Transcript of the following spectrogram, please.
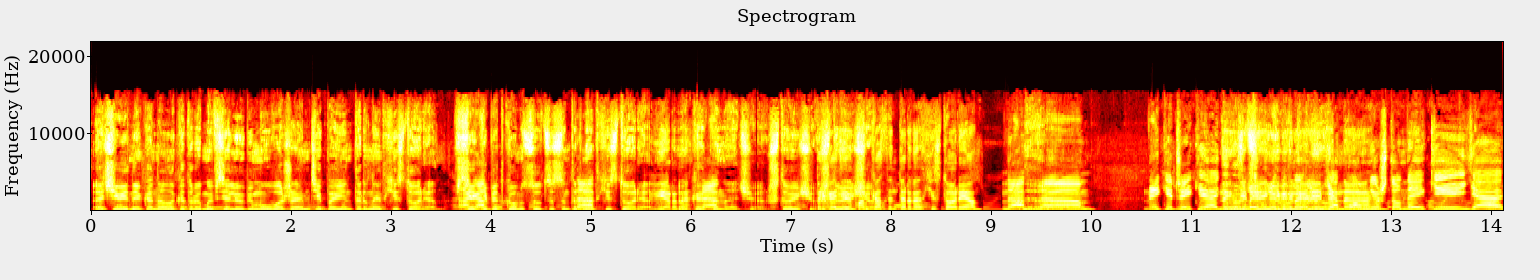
Очевидные каналы, которые мы все любим и уважаем, типа интернет-хисториан. Все Ага. кипятком ссутся с интернет-хисториан. Верно. А как Да. иначе? Что еще? Приходи Что на еще? подкаст «Интернет-хисториан». Да. эм, Нейки Джеки один Нейки из моих Я да. помню, что Нейки, я,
